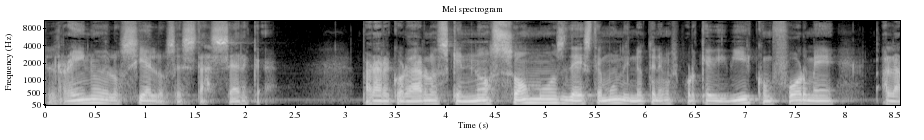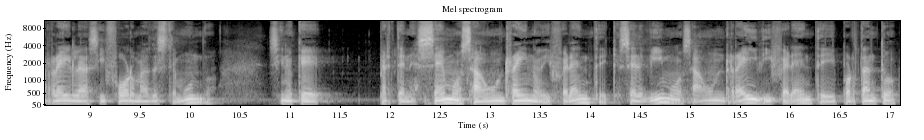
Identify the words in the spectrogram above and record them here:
el reino de los cielos está cerca, para recordarnos que no somos de este mundo y no tenemos por qué vivir conforme a las reglas y formas de este mundo, sino que pertenecemos a un reino diferente, que servimos a un rey diferente y por tanto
